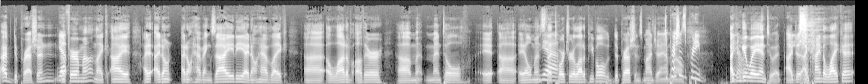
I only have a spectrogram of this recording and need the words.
I have depression a fair amount. Like I, I, I don't, I don't have anxiety. I don't have like uh, a lot of other um, mental uh, ailments Yeah. that torture a lot of people. Depression's my jam. Depression's though. pretty. I can know. get way into it. I just, I kind of like it.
